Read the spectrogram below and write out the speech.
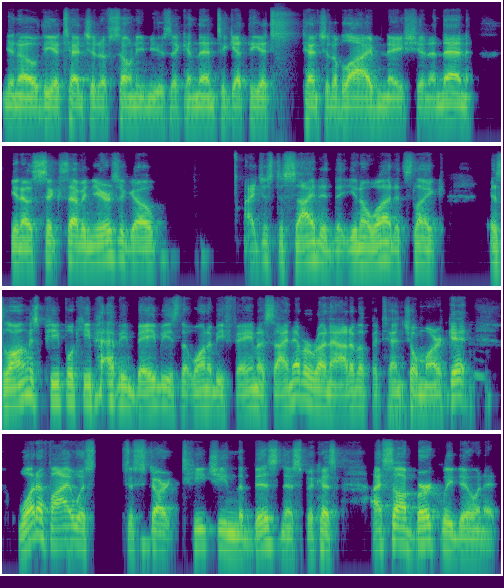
you know the attention of Sony Music and then to get the attention of Live Nation and then you know 6 7 years ago I just decided that you know what it's like as long as people keep having babies that want to be famous I never run out of a potential market what if I was to start teaching the business because I saw Berkeley doing it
